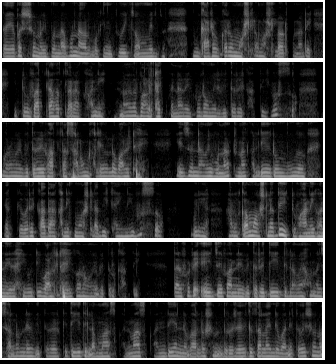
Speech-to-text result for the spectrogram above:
তো এবার শোনোই বোনাবো না উঠবো কিন্তু ওই জমের গাঢ় গাঢ় মশলা মশলা উঠবো না রে, একটু পাতলা পাতলা রাখবানি নয় বাল থাকবে না রে গরমের ভিতরে খাতে, বুঝছ? গরমের ভিতরে পাতলা সালন খালি হলো বাল ঠাই এই জন্য আমি বোনা টোনা খালি এরম একেবারে কাদা খানিক মশলা দিয়ে খাইনি বুঝছ? ওই হালকা মশলা দিয়ে একটু ভানি ভানি রাখি, ওইটি বালটাই গরমের ভিতর খাতি। তারপরে এই যে পানির ভিতরে দিয়ে দিলাম, এখন ওই সালনের ভিতরে আর কি দিয়ে দিলাম মাছখান মাছখান দিয়ে নে ভালো সুন্দর জ্বালাই দেবা নিতে ওই শোনো,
